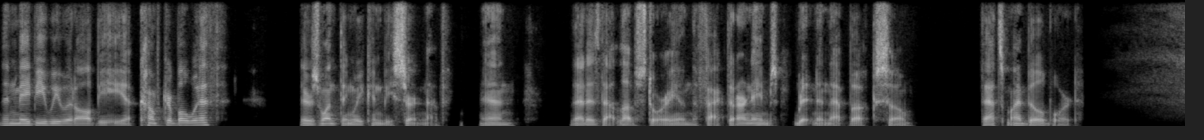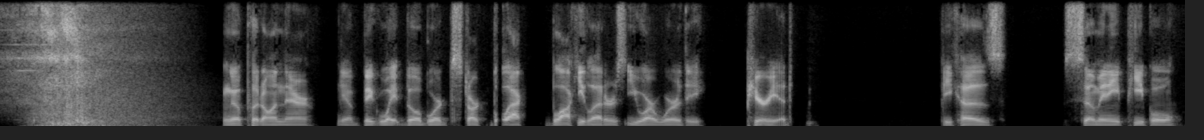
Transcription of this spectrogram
than maybe we would all be uh, comfortable with, there's one thing we can be certain of, and that is that love story and the fact that our name's written in that book. So that's my billboard. I'm going to put on there, you know, big white billboard, stark black blocky letters, you are worthy, period. Because so many people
